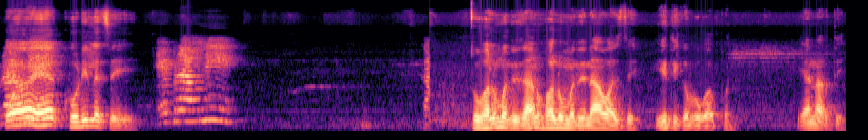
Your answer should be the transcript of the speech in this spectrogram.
हे हे खोडीलच आहे. ए ब्राह्मणी. तू हॉलमध्ये जा ना हॉलमध्ये ना आवाज दे. येते का बघू आपण? येणार ते.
